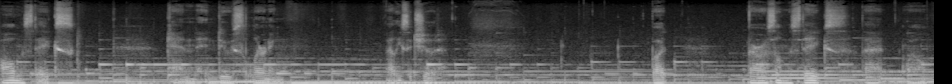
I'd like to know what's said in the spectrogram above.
All mistakes induce learning. At least it should. But there are some mistakes that, well,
